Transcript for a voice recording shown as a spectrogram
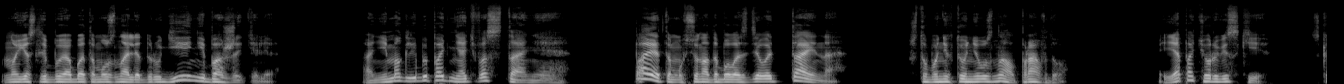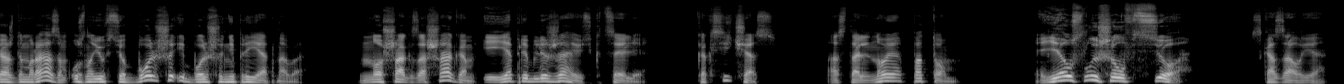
Но если бы об этом узнали другие небожители, они могли бы поднять восстание. Поэтому все надо было сделать тайно, чтобы никто не узнал правду. Я потер виски. С каждым разом узнаю все больше и больше неприятного. Но шаг за шагом, и я приближаюсь к цели. Как сейчас. Остальное потом. «Я услышал все», — сказал я.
